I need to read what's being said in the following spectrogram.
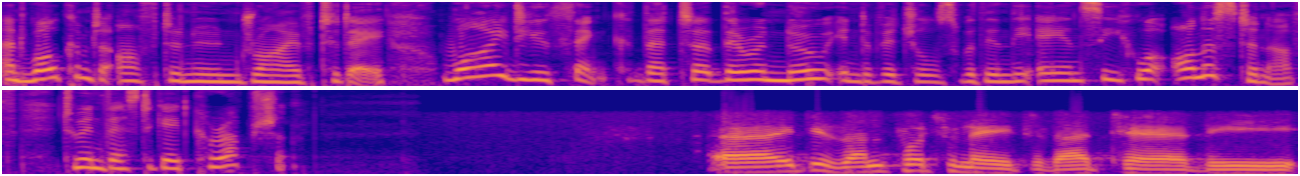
and welcome to Afternoon Drive today. Why do you think that uh, there are no individuals within the ANC who are honest enough to investigate corruption? Uh, it is unfortunate that uh, the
